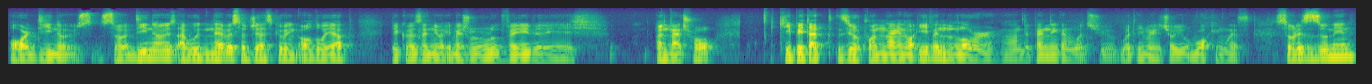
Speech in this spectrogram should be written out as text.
or denoise. So denoise, I would never suggest going all the way up because then your image will look very, very unnatural. Keep it at 0.9 or even lower, uh, depending on what you what image you're working with. So let's zoom in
